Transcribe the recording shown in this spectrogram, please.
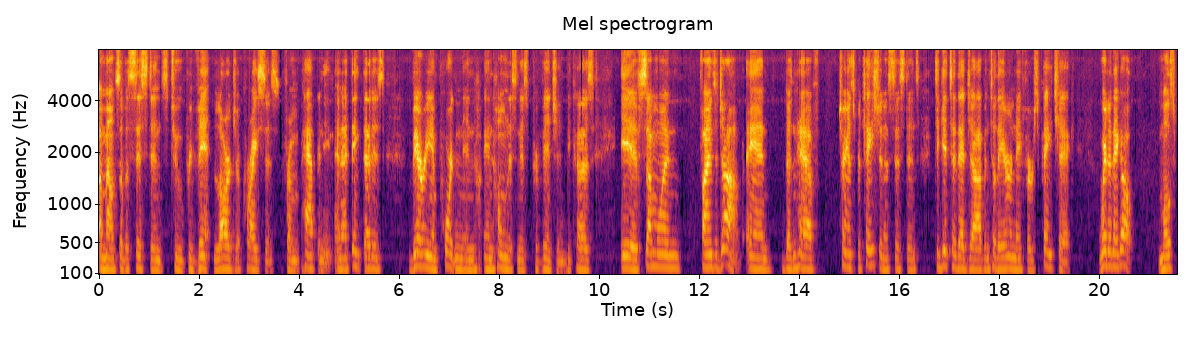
amounts of assistance to prevent larger crises from happening. And I think that is very important in, in homelessness prevention because if someone finds a job and doesn't have transportation assistance to get to that job until they earn their first paycheck, where do they go? Most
